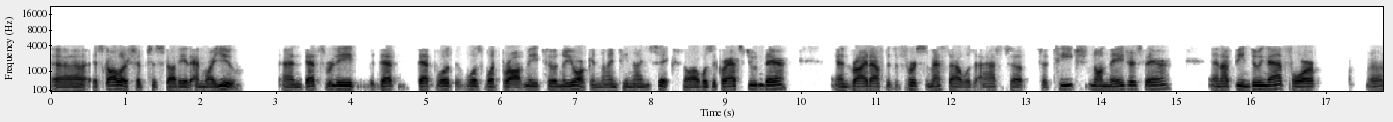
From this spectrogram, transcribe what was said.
uh, a scholarship to study at NYU, and that's really that that was was what brought me to New York in 1996. So I was a grad student there, and right after the first semester, I was asked to to teach non majors there, and I've been doing that for uh,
